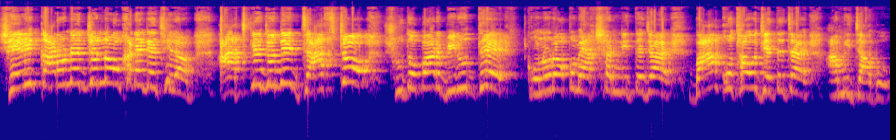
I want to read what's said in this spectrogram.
সেই কারণের জন্য ওখানে গেছিলাম। আজকে যদি জাস্টও সুতপার বিরুদ্ধে কোনো রকম অ্যাকশন নিতে যায় বা কোথাও যেতে চায়, আমি যাব।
